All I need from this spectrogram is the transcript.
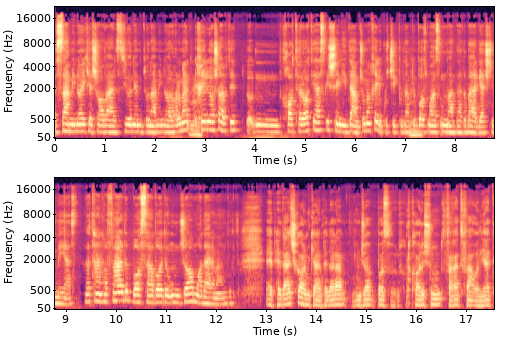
زمین کشاورزی و نمی‌دونم اینا رو. حالا من خیلی ها خاطراتی هست که شنیدم چون من خیلی کوچیک بودم که باز ما از اون منطقه برگشتیم است و تنها فرد با سواد اونجا مادر من بود. پدر چی کار می‌کردن پدرم اونجا باز کارشون فقط فعالیت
